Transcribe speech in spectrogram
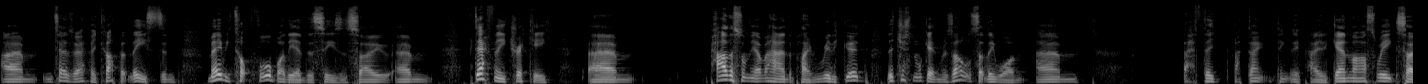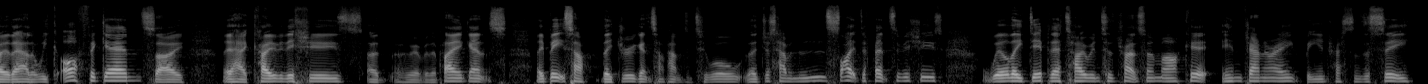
um, in terms of FA Cup at least, and maybe top four by the end of the season. So um, definitely tricky. Um, Palace, on the other hand, are playing really good. They're just not getting results that they want. Um, they, I don't think they played again last week, so they had a week off again. So they had COVID issues. Uh, whoever they're playing against, they beat South. They drew against Southampton two all. They're just having slight defensive issues. Will they dip their toe into the transfer market in January? Be interesting to see.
